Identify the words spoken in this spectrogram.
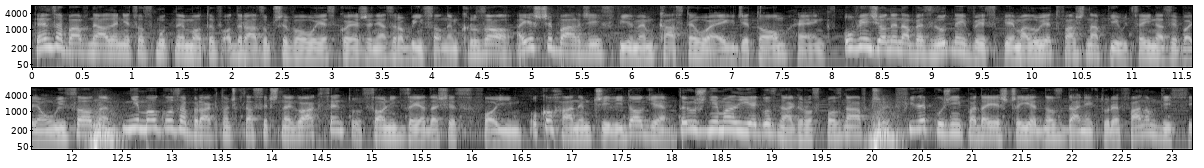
Ten zabawny, ale nieco smutny motyw od razu przywołuje skojarzenia z Robinsonem Crusoe, a jeszcze bardziej z filmem Castaway, gdzie Tom Hanks, uwięziony na bezludnej wyspie, maluje twarz na piłce i nazywa ją Wilsonem. Nie mogło zabraknąć klasycznego akcentu. Sonic zajada się swoim ukochanym chili dogiem. To już niemal jego znak rozpoznawczy. Chwilę później pada jeszcze jedno zdanie, które fanom DC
